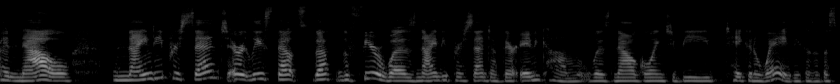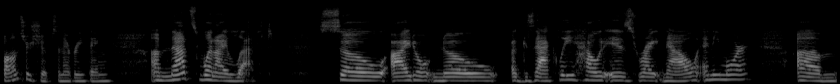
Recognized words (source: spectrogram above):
And now 90% or at least that's that's the fear was 90% of their income was now going to be taken away because of the sponsorships and everything. Um that's when i left. So i don't know exactly how it is right now anymore Um,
